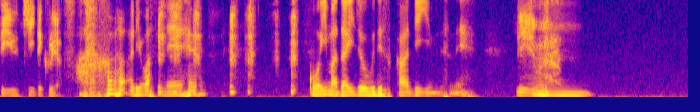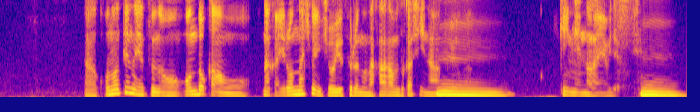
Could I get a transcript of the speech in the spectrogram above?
ていう聞いてくるやつ。ありますね。こう、今大丈夫ですか ?DM ですね。DM。この手のやつの温度感を、なんかいろんな人に共有するのなかなか難しいなうというのがん。近年の悩みですうね。ん。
